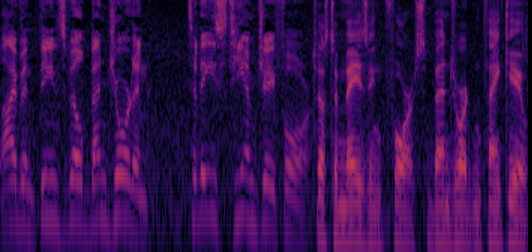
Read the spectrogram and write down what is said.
Live in Thiensville, Ben Jordan, today's TMJ4. Just amazing force. Ben Jordan, thank you.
